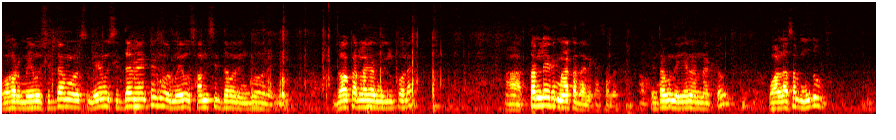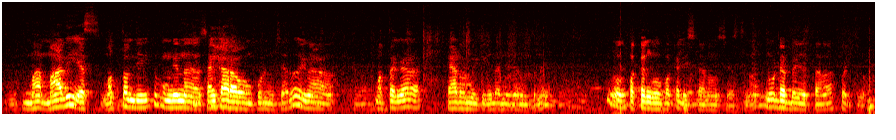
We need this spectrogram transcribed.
ఒకరు మేము సిద్ధం మేము సిద్ధమే అంటే ఇంకొకరు మేము సంసిద్ధమని ఇంకోరని జోకర్లాగా మిగిలిపోలే. అర్థం లేని మాట దానికి అసలు. ఇంతకుముందు ఏనన్నట్టు వాళ్ళు అసలు ముందు మా మాది ఎస్. మొత్తం దీనికి నిన్న శంకారావం పూరించారు. ఈయన మొత్తంగా క్యాడర్ మీటింగ్లు అన్నీ జరుగుతున్నాయి. ఒక పక్క ఇంకో పక్క లిస్ట్ అనౌన్స్ చేస్తున్నాం. నూట డెబ్బై స్థానాలు పెడుతున్నాం.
